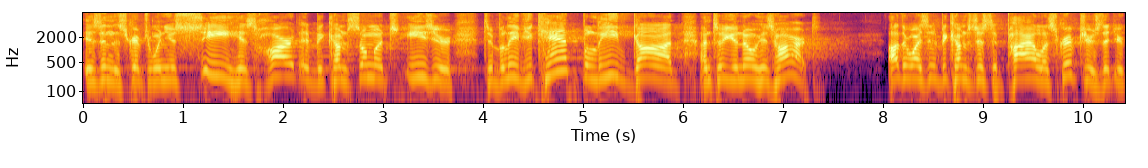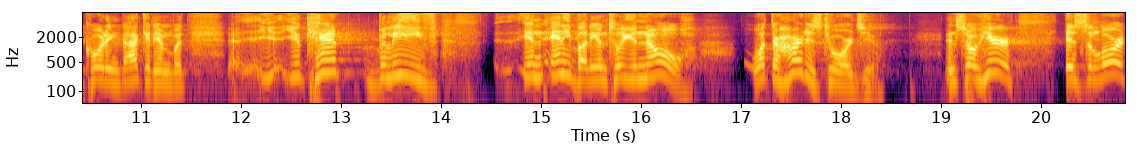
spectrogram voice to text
is in the scripture. When you see his heart, it becomes so much easier to believe. You can't believe God until you know his heart. Otherwise, it becomes just a pile of scriptures that you're quoting back at him. But uh, you, you can't believe in anybody until you know what their heart is towards you. And so here is the Lord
